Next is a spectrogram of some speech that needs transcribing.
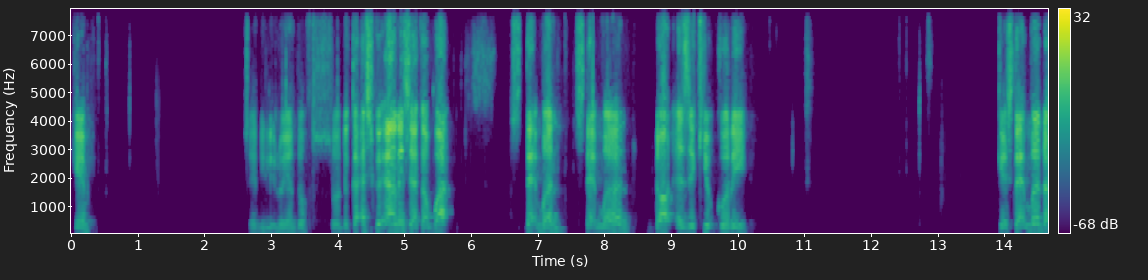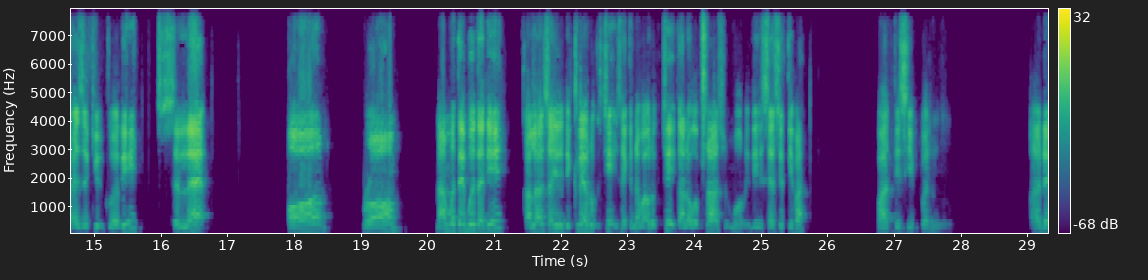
Okay. Saya delete dulu yang tu. So dekat SQL ni saya akan buat statement, statement dot execute query. Okay, statement dot execute query select all from nama table tadi. Kalau saya declare huruf kecil, saya kena buat huruf kecil. Kalau huruf besar, semua ini sensitif ah. Participant. Ada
